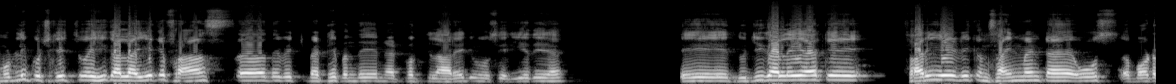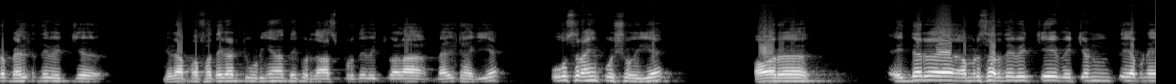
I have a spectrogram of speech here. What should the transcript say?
ਮੁੱਢਲੀ ਪੁੱਛਗਿੱਛ ਤੋਂ ਇਹੀ ਗੱਲ ਆਈ ਹੈ ਕਿ ਫਰਾਂਸ ਦੇ ਵਿੱਚ ਬੈਠੇ ਬੰਦੇ ਨੈਟਵਰਕ ਚਲਾ ਰਹੇ ਜੋ ਉਸ ਏਰੀਏ ਦੇ ਹੈ। ਤੇ ਦੂਜੀ ਗੱਲ ਇਹ ਹੈ ਕਿ ਸਾਰੀ ਇਹ ਜਿਹੜੀ ਕਨਸਾਈਨਮੈਂਟ ਹੈ, ਉਸ ਬਾਰਡਰ ਬੈਲਟ ਦੇ ਵਿੱਚ ਜਿਹੜਾ ਆਪਾਂ ਫਤਿਹਗੜ੍ਹ ਚੂੜੀਆਂ ਤੇ ਗੁਰਦਾਸਪੁਰ ਦੇ ਵਿੱਚ ਵਾਲਾ ਬੈਲਟ ਹੈਗੀ ਹੈ, ਉਸ ਰਾਹੀਂ ਪੁਸ਼ ਹੋਈ ਹੈ। ਔਰ ਇੱਧਰ ਅੰਮ੍ਰਿਤਸਰ ਦੇ ਵਿੱਚ ਇਹ ਵੇਚਣ ਤੇ ਆਪਣੇ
